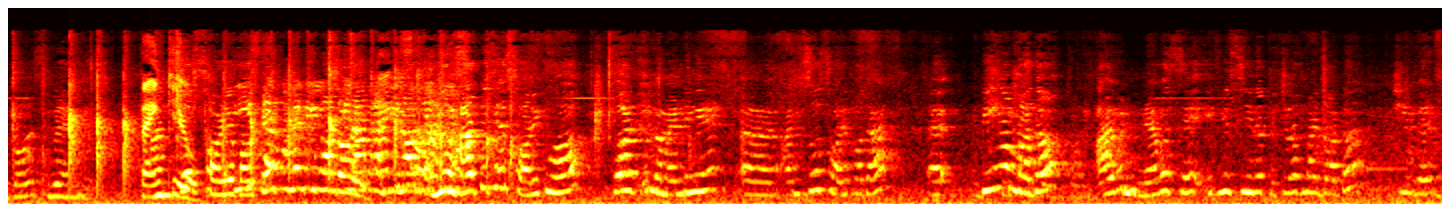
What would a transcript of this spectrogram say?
the girls wearing it. Thank I'm you. So sorry about Please it. tell women we want Sorry. enough and we not You have to say sorry to her for commenting it. Uh, I'm so sorry for that. Uh, being a mother, I would never say if you see the picture of my daughter, she wears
